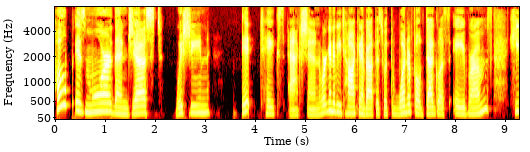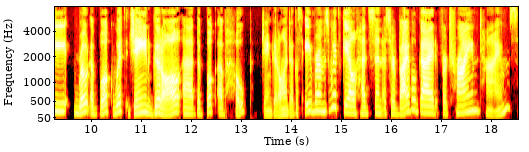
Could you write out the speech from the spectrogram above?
hope is more than just wishing. It takes action. We're going to be talking about this with the wonderful Douglas Abrams. He wrote a book with Jane Goodall, uh, the Book of Hope. Jane Goodall and Douglas Abrams with Gail Hudson, a survival guide for trying times.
